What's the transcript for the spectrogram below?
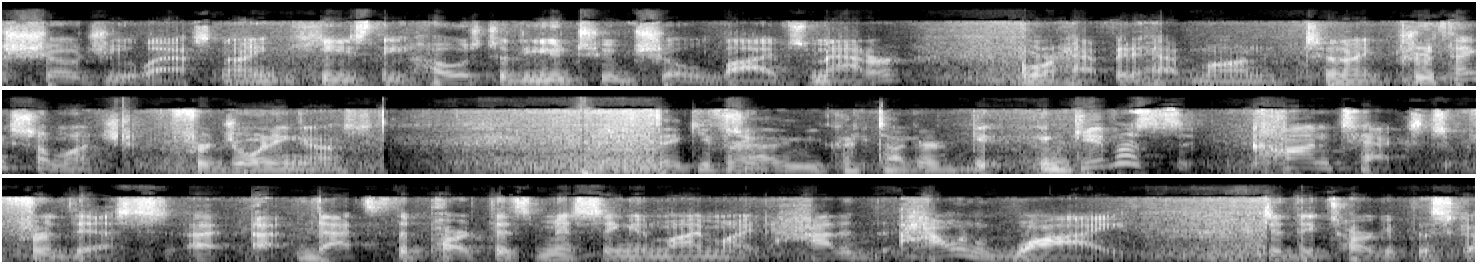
showed you last night. He's the host of the YouTube show Lives Matter, and we're happy to have him on tonight. Drew, thanks so much for joining us. Thank you for having me, Tucker. G- give us context for this. Uh, uh, that's the part that's missing in my mind. How did, how and why did they target this guy?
